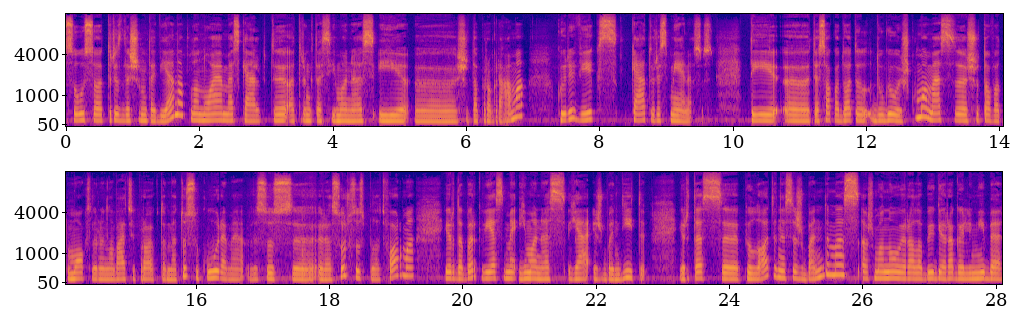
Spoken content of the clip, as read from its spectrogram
sausio trisdešimtą dieną planuojame skelbti atrinktas įmones į e, šitą programą kuri vyks keturis mėnesius. Tai e, tiesiog duoti daugiau aiškumo mes šito vat mokslo ir inovacijų projekto metu sukūrėme visus e, resursus platformą ir dabar kviesime įmones ją išbandyti. Ir tas e, pilotinis išbandymas aš manau yra labai gera galimybė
